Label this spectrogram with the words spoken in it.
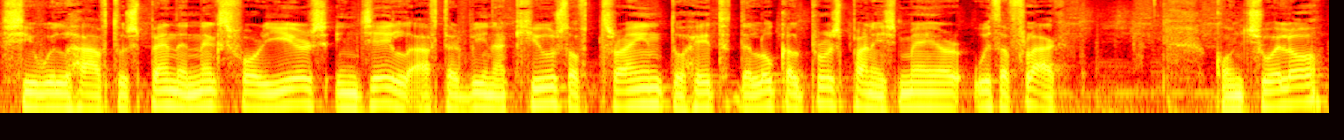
She will have to spend the next four years in jail after being accused of trying to hit the local pro Spanish mayor with a flag. Consuelo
